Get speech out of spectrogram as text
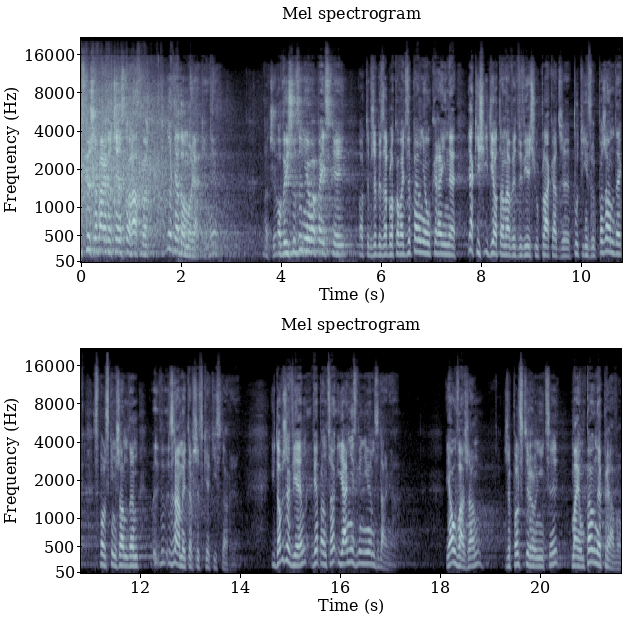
I słyszę bardzo często hasła, no wiadomo jakie, nie? Znaczy o wyjściu z Unii Europejskiej, o tym, żeby zablokować zupełnie Ukrainę. Jakiś idiota nawet wywiesił plakat, że Putin zrób porządek z polskim rządem. Znamy te wszystkie historie. I dobrze wiem, wie pan co, ja nie zmieniłem zdania. Ja uważam, że polscy rolnicy mają pełne prawo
